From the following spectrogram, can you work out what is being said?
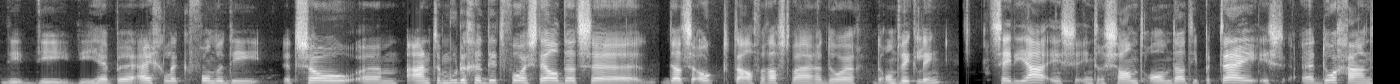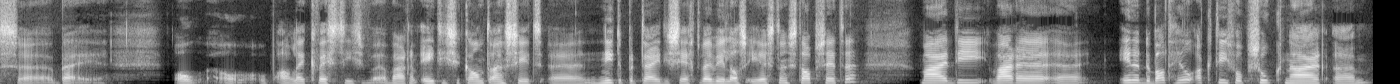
die, die, die hebben eigenlijk, vonden die het zo um, aan te moedigen, dit voorstel, dat ze, dat ze ook totaal verrast waren door de ontwikkeling. Het CDA is interessant omdat die partij is uh, doorgaans uh, bij, op allerlei kwesties waar een ethische kant aan zit, uh, niet de partij die zegt wij willen als eerste een stap zetten. Maar die waren in het debat heel actief op zoek naar um,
